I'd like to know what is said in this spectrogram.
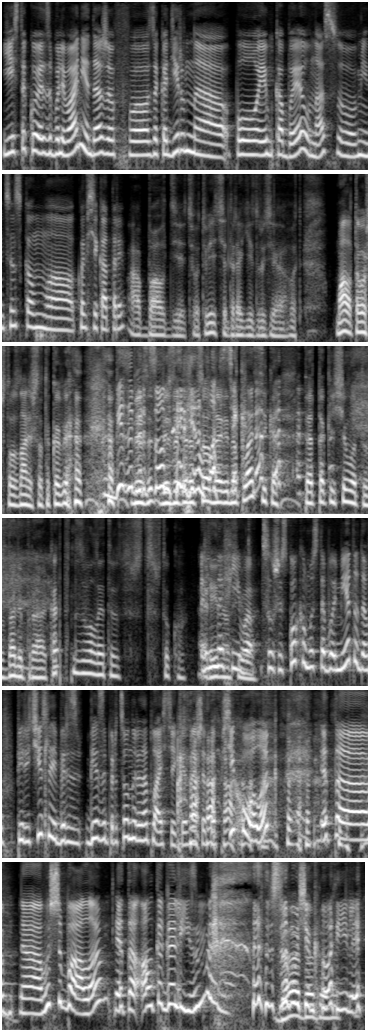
Есть такое заболевание, даже в, закодировано по МКБ у нас в медицинском э, классификаторе. Обалдеть. Вот видите, дорогие друзья, вот Мало того, что узнали, что такое безоперационная, безоперационная ринопластика, так, так еще вот узнали про... Как ты называла эту штуку? Ринофива. Слушай, сколько мы с тобой методов перечислили без безоперационной ринопластики? Значит, это психолог, это а, вышибала, это алкоголизм, что мы еще говорили,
